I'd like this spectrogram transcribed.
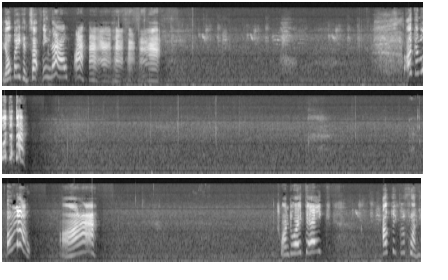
Nobody can stop me now. I can look at that. Oh no! Ah! Which one do I take? I'll take this one.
